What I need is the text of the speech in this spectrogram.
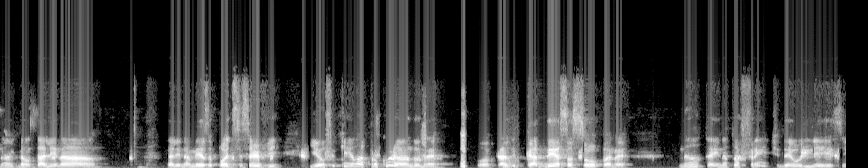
Não, então, tá ali na tá ali na mesa, pode se servir. E eu fiquei lá procurando, né? Pô, cadê, essa sopa, né? Não, tá aí na tua frente. Daí eu olhei assim,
